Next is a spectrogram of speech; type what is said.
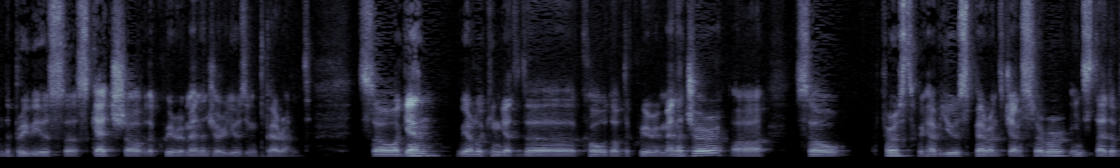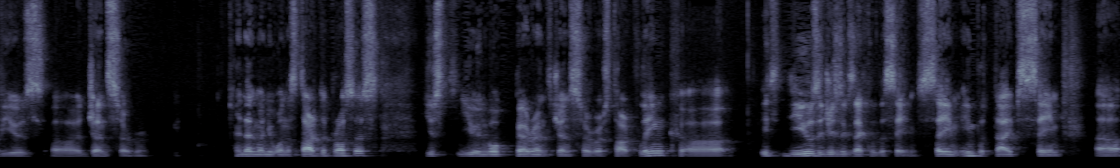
the previous uh, sketch of the query manager using parent. So again, we are looking at the code of the query manager. Uh, so first we have use parent gen server instead of use uh, gen server. And then when you want to start the process, just you invoke parent gen server start link. Uh, it's, the usage is exactly the same, same input types, same uh,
